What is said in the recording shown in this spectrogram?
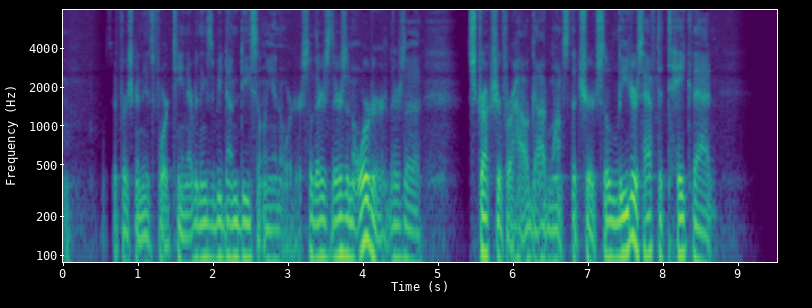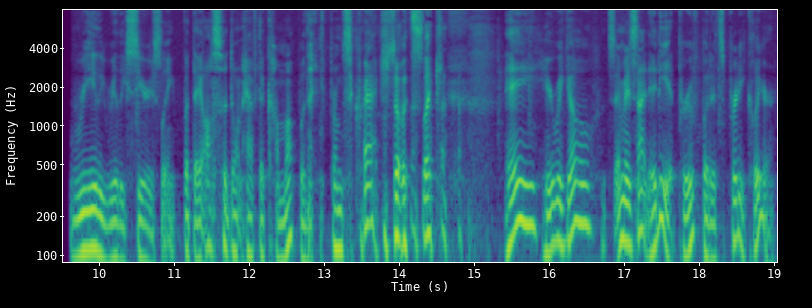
what's it, First Corinthians 14. Everything's to be done decently in order. So there's there's an order. There's a structure for how God wants the church. So leaders have to take that really, really seriously, but they also don't have to come up with it from scratch. So it's like, hey, here we go. It's, I mean, it's not idiot proof, but it's pretty clear.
